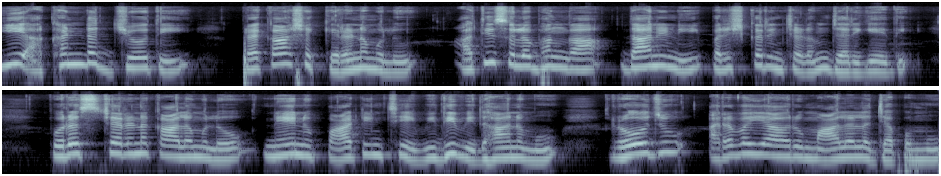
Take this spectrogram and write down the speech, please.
ఈ అఖండ జ్యోతి ప్రకాశ కిరణములు అతి సులభంగా దానిని పరిష్కరించడం జరిగేది. పురశ్చరణ కాలములో నేను పాటించే విధి విధానము రోజు అరవై ఆరు మాలల జపము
